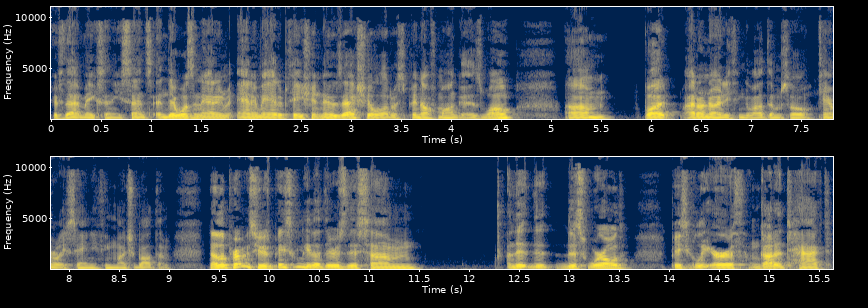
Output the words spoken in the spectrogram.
if that makes any sense. And there was an anime, anime adaptation. There was actually a lot of spin-off manga as well. Um, but I don't know anything about them, so can't really say anything much about them. Now, the premise here is basically that there's this um, the, the, this world, basically Earth, got attacked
